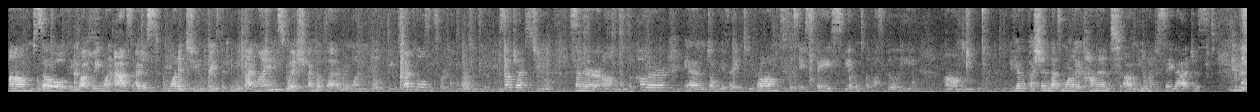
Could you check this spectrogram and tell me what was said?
Um, so think about what you want to ask. I just wanted to raise the community guidelines, which I hope that everyone will be respectful since we're talking about sensitive subjects to center um, of color and don't be afraid to be wrong. This is a safe space. Be open to the possibility. Um, if you have a question that's more like a comment, um, you don't have to say that. Just, just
